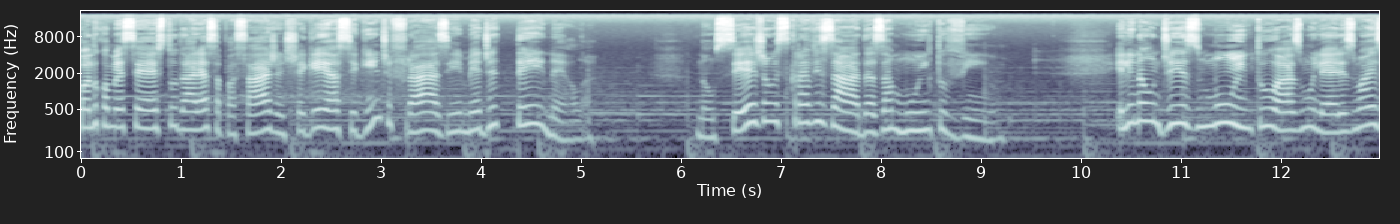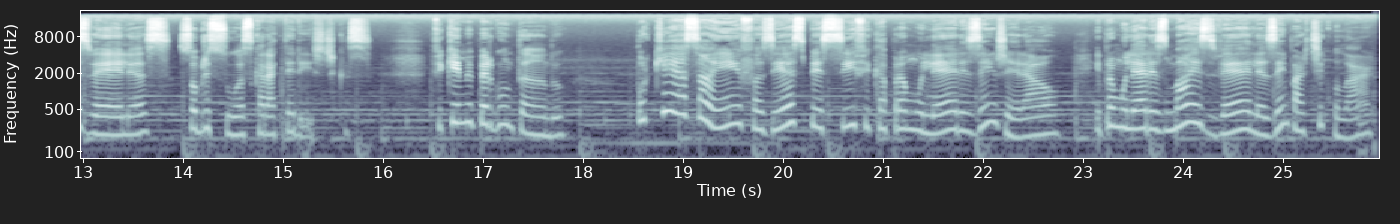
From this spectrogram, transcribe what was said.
Quando comecei a estudar essa passagem, cheguei à seguinte frase e meditei nela: Não sejam escravizadas a muito vinho. Ele não diz muito às mulheres mais velhas sobre suas características. Fiquei me perguntando por que essa ênfase específica para mulheres em geral e para mulheres mais velhas em particular?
